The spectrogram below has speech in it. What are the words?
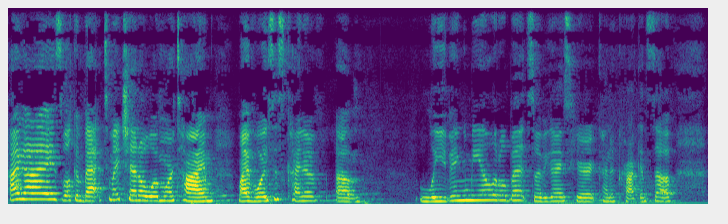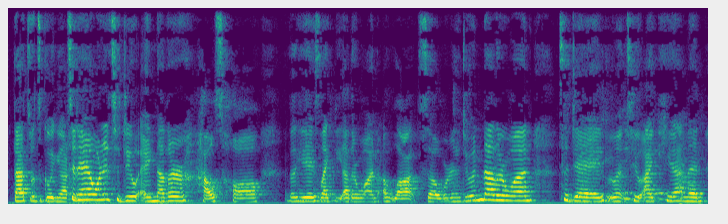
Hi guys, welcome back to my channel one more time. My voice is kind of um, leaving me a little bit, so if you guys hear it kind of crack and stuff, that's what's going on. Today I wanted to do another house haul. I feel like you guys like the other one a lot, so we're gonna do another one today. We went to Ikea and then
